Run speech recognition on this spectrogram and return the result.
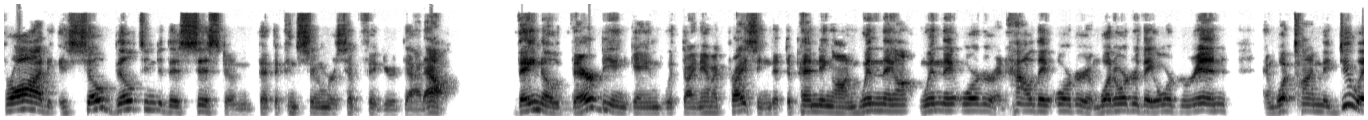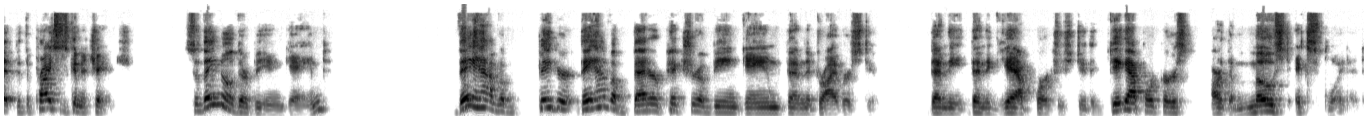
fraud is so built into this system that the consumers have figured that out. They know they're being gamed with dynamic pricing that depending on when they when they order and how they order and what order they order in and what time they do it, that the price is going to change. So they know they're being gamed. They have a bigger they have a better picture of being gamed than the drivers do than the than the gig app workers do. The gig app workers are the most exploited.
